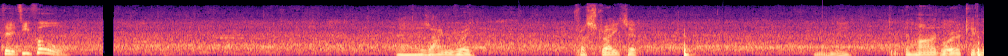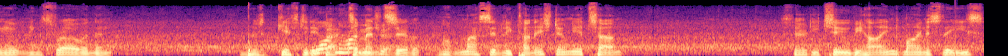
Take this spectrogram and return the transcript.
Thirty-four. He's angry, frustrated. And he did the hard work in the opening throw and then was gifted it back to 100. Mensur, but not massively punished, only a ton. 32 behind, minus these.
